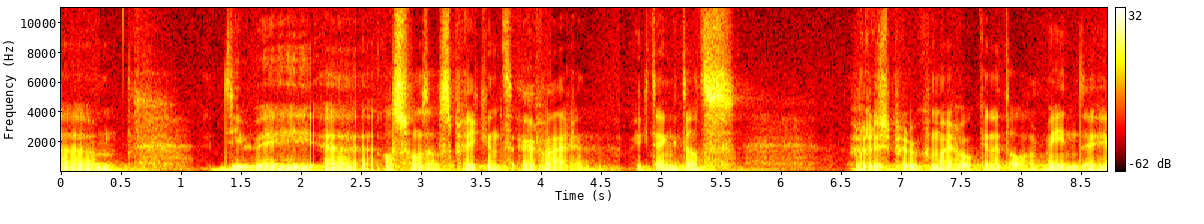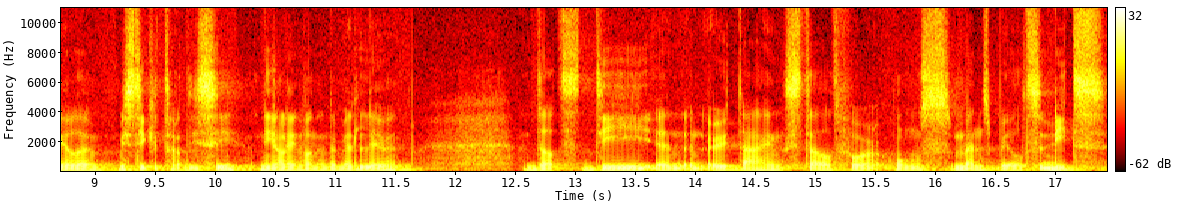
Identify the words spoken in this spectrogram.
um, die wij uh, als vanzelfsprekend ervaren. Ik denk dat Rusbroek, maar ook in het algemeen de hele mystieke traditie, niet alleen van in de middeleeuwen, dat die een, een uitdaging stelt voor ons mensbeeld. Niet,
